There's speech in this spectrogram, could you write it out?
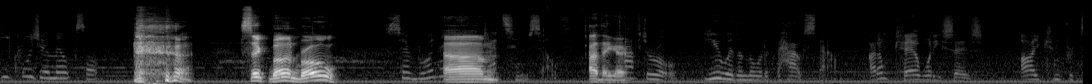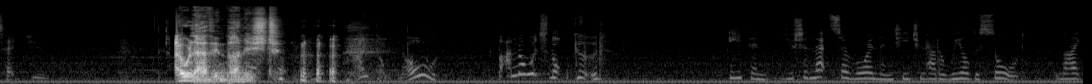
he calls you a milksop. Sick burn, bro. Sir Royland Um, himself. Ah, there you go. After all, you are the lord of the house now. I don't care what he says. I can protect you. I will have him punished. I don't know. But I know it's not good. Ethan, you should let Sir Royland teach you how to wield a sword, like,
